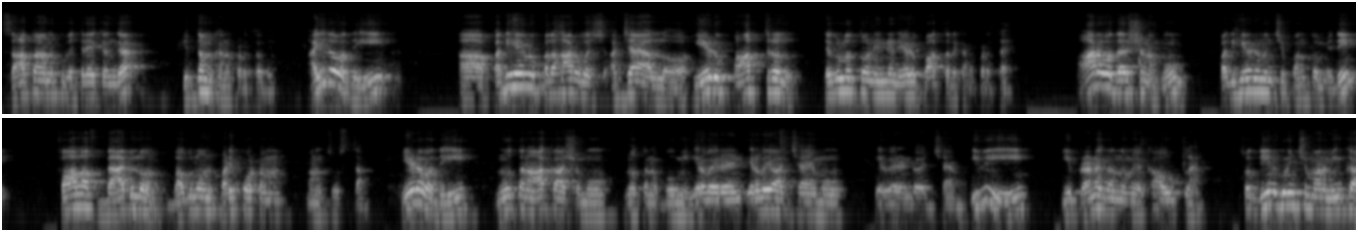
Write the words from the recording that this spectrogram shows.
సాతానుకు వ్యతిరేకంగా యుద్ధం కనపడుతుంది. ఐదవది ఆ పదిహేను పదహారు అధ్యాయాల్లో ఏడు పాత్రలు తెగుళ్ళతో నిండిన ఏడు పాత్రలు కనపడతాయి. ఆరవ దర్శనము పదిహేడు నుంచి పంతొమ్మిది ఫాల్ ఆఫ్ బాబిలోన్ బబులోన్ పడిపోవటం మనం చూస్తాం. ఏడవది నూతన ఆకాశము నూతన భూమి. ఇరవై రెండు ఇరవై అధ్యాయము ఇరవై రెండో అధ్యాయం ఇవి ఈ ప్రణగ్రంథం యొక్క అవుట్లైన్ సో దీని గురించి మనం ఇంకా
